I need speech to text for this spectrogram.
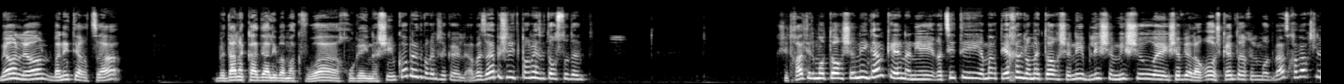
מהון להון בניתי הרצאה, בדנה קאד היה לי במה קבועה, חוגי נשים, כל מיני דברים שכאלה. אבל זה היה בשביל להתפרנס בתור סטודנט. כשהתחלתי ללמוד תואר שני, גם כן, אני רציתי, אמרתי, איך אני לומד תואר שני בלי שמישהו אה, יישב לי על הראש, כן הולך ללמוד? ואז חבר שלי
